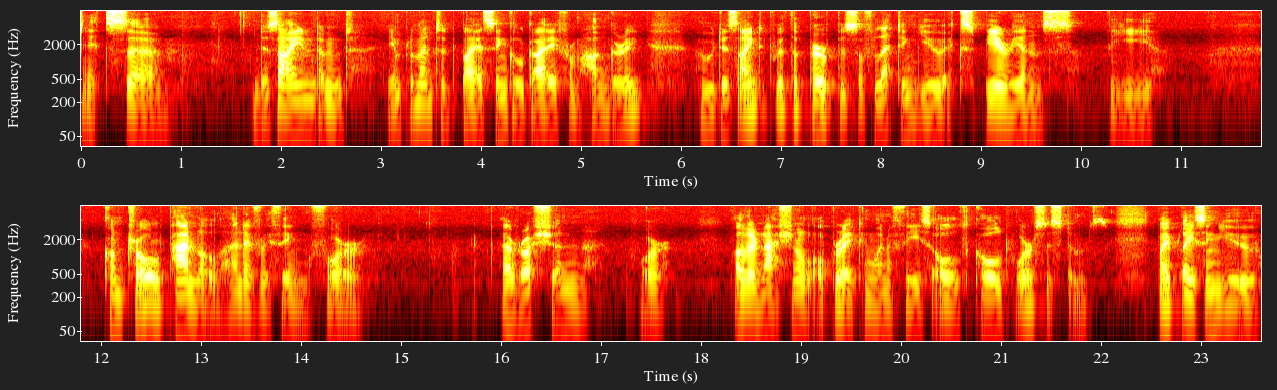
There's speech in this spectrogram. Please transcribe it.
It's uh, designed and implemented by a single guy from Hungary who designed it with the purpose of letting you experience the control panel and everything for a Russian or other national operating one of these old Cold War systems by placing you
